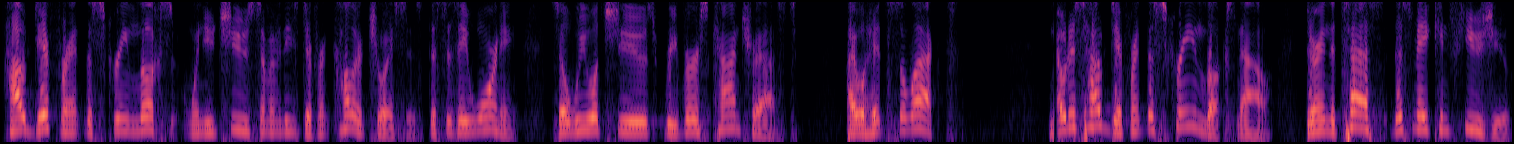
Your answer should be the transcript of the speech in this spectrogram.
how different the screen looks when you choose some of these different color choices. This is a warning. So we will choose reverse contrast. I will hit select. Notice how different the screen looks now. During the test, this may confuse you.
